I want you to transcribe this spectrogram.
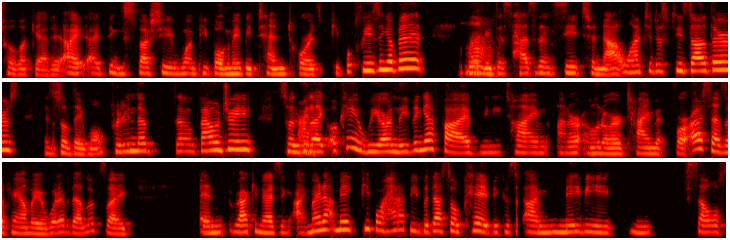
to look at it. I, I think especially when people maybe tend towards people pleasing a bit, maybe this hesitancy to not want to displease others. And so they won't put in the, the boundary. So to be like, okay, we are leaving at five. We need time on our own or time for us as a family or whatever that looks like. And recognizing I might not make people happy, but that's okay because I'm maybe self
